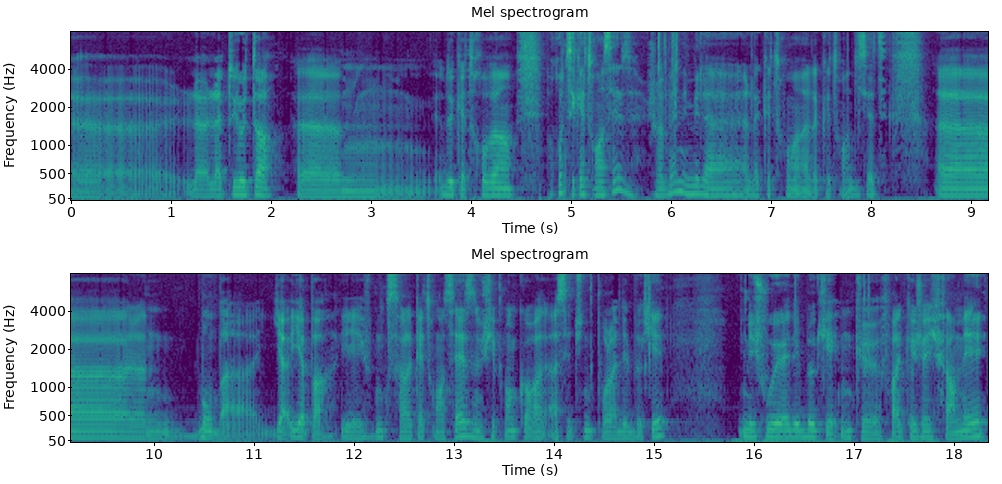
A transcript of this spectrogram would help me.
La, Toyota euh, de 80. Par contre, c'est 96. J'aurais bien aimé la, la, 80, la 97. Euh, bon, bah, il n'y a, pas. Et donc, ça sera la 96. J'ai pas encore assez de thunes pour la débloquer. Mais je voulais la débloquer. Donc, il faudrait que j'aille farmer.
